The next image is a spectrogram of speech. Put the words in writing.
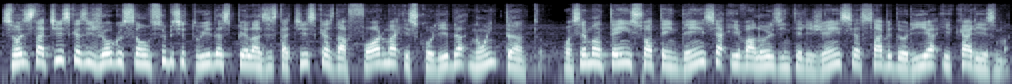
Suas estatísticas de jogo são substituídas pelas estatísticas da forma escolhida, no entanto. Você mantém sua tendência e valores de inteligência, sabedoria e carisma.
